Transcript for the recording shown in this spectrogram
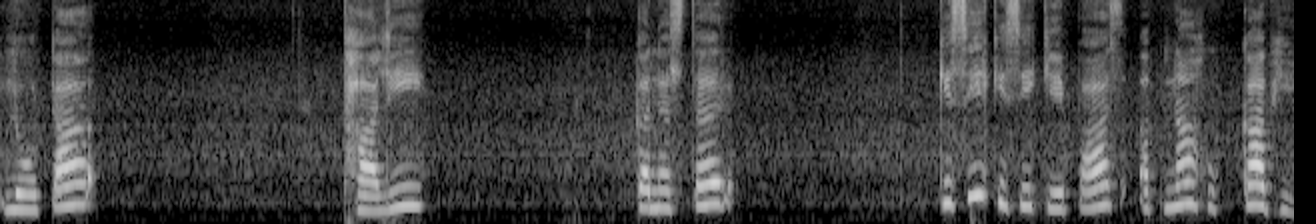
लोटा, थाली, कनस्तर, किसी किसी के पास अपना हुक्का भी।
